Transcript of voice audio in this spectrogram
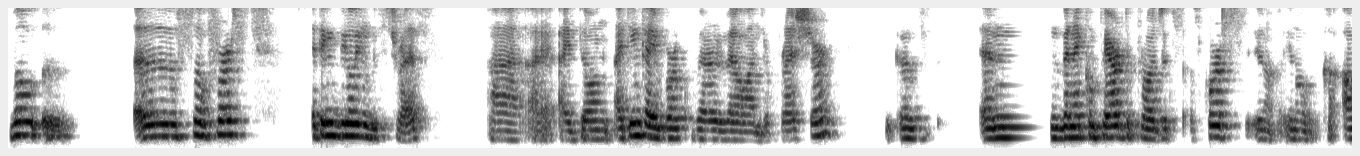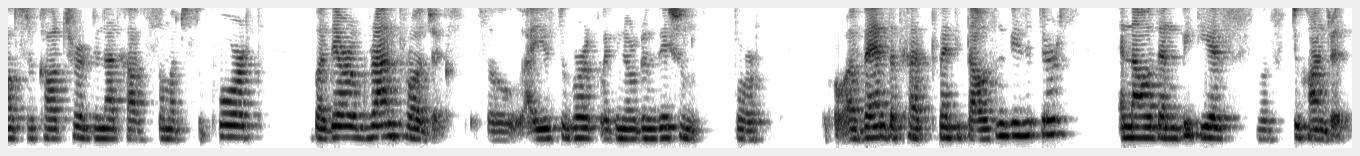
Well, uh, uh, so first, I think dealing with stress. Uh, I, I don't. I think I work very well under pressure because, and when I compare the projects, of course, you know, you know, Ulster culture do not have so much support, but they are grand projects. So I used to work like in an organization for event that had 20,000 visitors and now then BTS was 200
